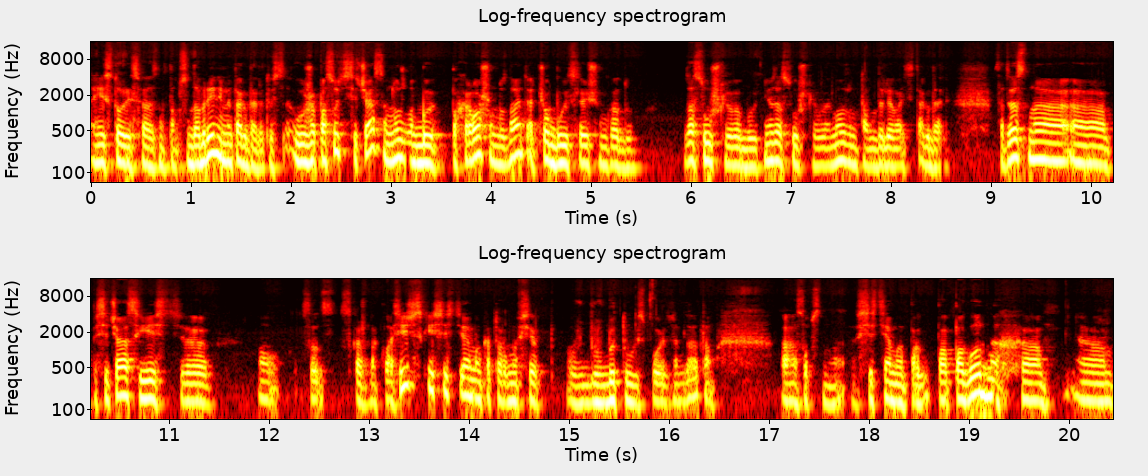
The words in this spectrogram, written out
истории, связанные там, с удобрением и так далее. То есть уже, по сути, сейчас им нужно бы по-хорошему знать, а что будет в следующем году. Засушливое будет, не засушливое, нужно там доливать и так далее. Соответственно, э, сейчас есть э, ну, скажем так, классические системы, которые мы все в, быту используем, да, там, а, собственно, системы погодных а,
